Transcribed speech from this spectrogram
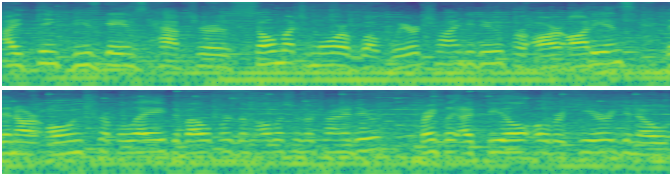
I think these games capture so much more of what we're trying to do for our audience than our own AAA developers and publishers are trying to do. Frankly, I feel over here, you know,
